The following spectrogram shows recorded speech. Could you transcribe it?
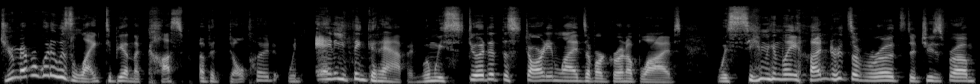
do you remember what it was like to be on the cusp of adulthood when anything could happen, when we stood at the starting lines of our grown up lives with seemingly hundreds of roads to choose from?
